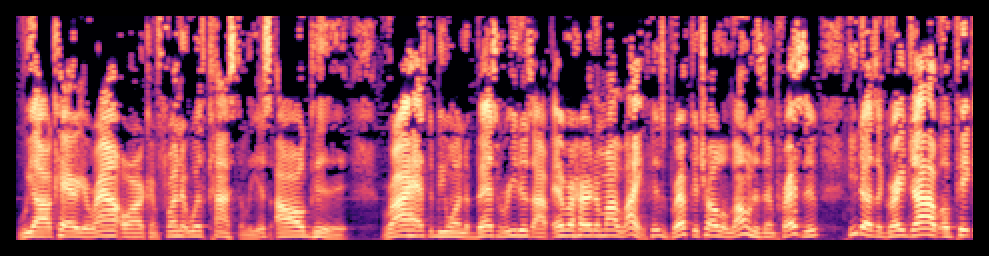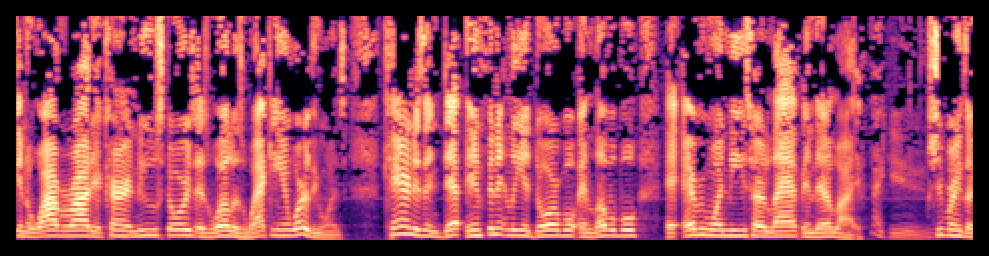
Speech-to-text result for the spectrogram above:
we all carry around or are confronted with constantly. It's all good. Rye has to be one of the best readers I've ever heard in my life. His breath control alone is impressive. He does a great job of picking a wide variety of current news stories as well as wacky and worthy ones. Karen is in depth, infinitely adorable and lovable and everyone needs her laugh in their life. Thank you. She brings a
